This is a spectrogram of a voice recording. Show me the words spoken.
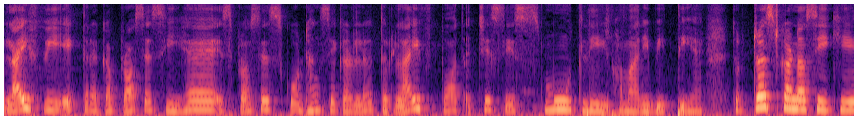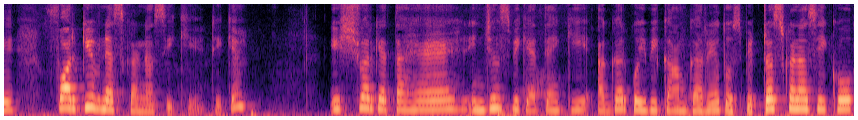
लाइफ भी एक तरह का प्रोसेस ही है। इस प्रोसेस को ढंग से कर ले तो लाइफ बहुत अच्छे से स्मूथली हमारी बीतती है। तो ट्रस्ट करना सीखिए फॉरगिवनेस करना सीखिए, ठीक है? ईश्वर कहता है एंजल्स भी कहते हैं कि अगर कोई भी काम कर रहे हो तो उस पर ट्रस्ट करना सीखो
